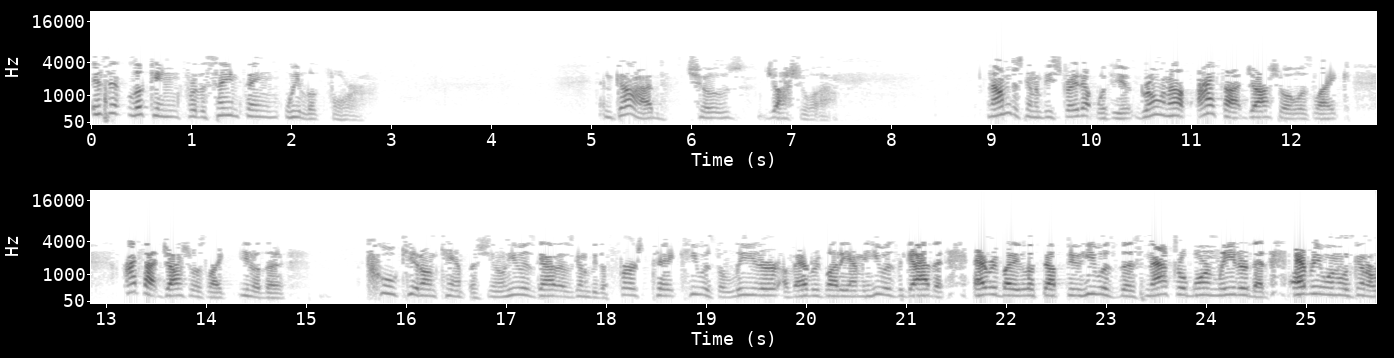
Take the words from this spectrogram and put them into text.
isn't looking for the same thing we look for. And God chose Joshua. Now, I'm just going to be straight up with you. Growing up, I thought Joshua was like, I thought Joshua was like, you know, the cool kid on campus. You know, he was the guy that was going to be the first pick. He was the leader of everybody. I mean, he was the guy that everybody looked up to. He was this natural born leader that everyone was going to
